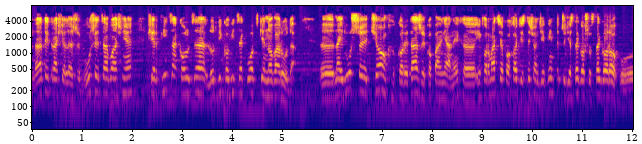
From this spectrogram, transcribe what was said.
Na tej trasie leży Głuszyca właśnie, Sierpnica, Kolce, Ludwikowice Kłodzkie, Nowa Ruda. E, Najdłuższy ciąg korytarzy kopalnianych, e, informacja pochodzi z 1936 roku,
